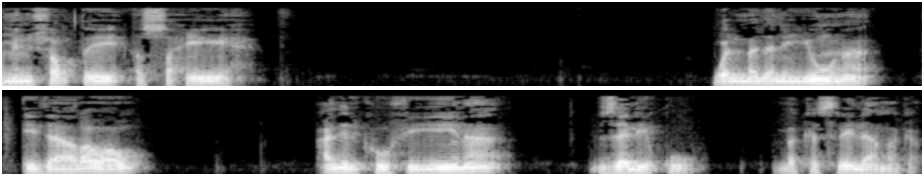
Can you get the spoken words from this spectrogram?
من شرط الصحيح. والمدنيون إذا رووا عن الكوفيين زلقوا بكسر لامك.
